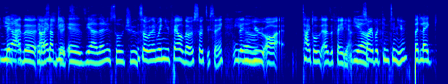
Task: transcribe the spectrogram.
than other it uh, actually subjects. is. Yeah, that is so true. So then, when you fail those, so to say, then you are titled as a failure. Yeah. Sorry, but continue. but like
